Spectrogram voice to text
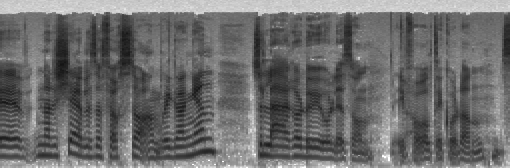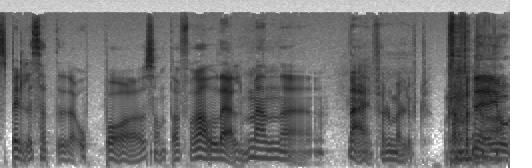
eh, når det skjer liksom første og andre gangen, så lærer du jo litt sånn i forhold til hvordan spillet setter det opp og sånt, da, for all del, men eh, nei, jeg føler meg lurt. Ja, for det er jo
